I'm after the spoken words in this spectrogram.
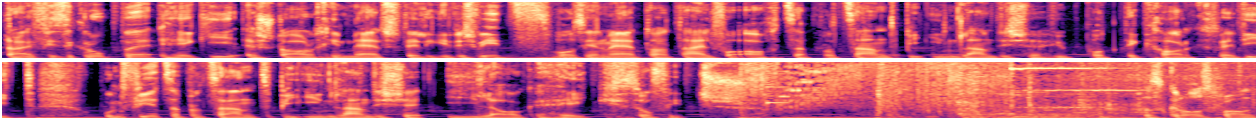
Die Raiffeisen-Gruppe hätte eine starke Mehrstellung in der Schweiz, wo sie einen Wertanteil von 18% bei inländischen Hypothekarkredit und 14% bei inländischen Einlagen hat. So Fitch. Dass Grossbank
